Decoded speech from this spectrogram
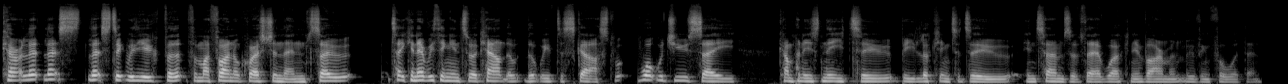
Carol, let, let's let's stick with you for for my final question then. So, taking everything into account that, that we've discussed, what would you say companies need to be looking to do in terms of their working environment moving forward then?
